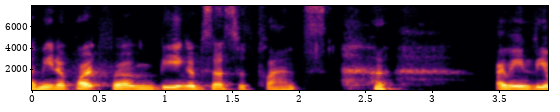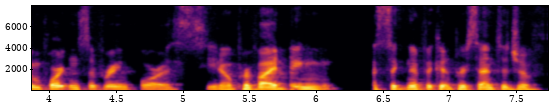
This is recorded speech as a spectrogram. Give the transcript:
I mean, apart from being obsessed with plants, I mean, the importance of rainforests, you know, providing a significant percentage of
